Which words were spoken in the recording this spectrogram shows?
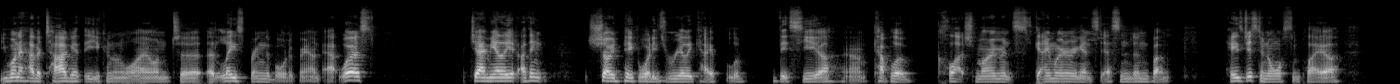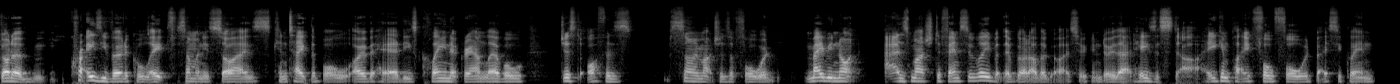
You want to have a target that you can rely on to at least bring the ball to ground at worst. Jamie Elliott, I think, showed people what he's really capable of this year. A um, couple of clutch moments, game winner against Essendon, but he's just an awesome player got a crazy vertical leap for someone his size, can take the ball overhead, he's clean at ground level, just offers so much as a forward. Maybe not as much defensively, but they've got other guys who can do that. He's a star. He can play full forward basically, and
